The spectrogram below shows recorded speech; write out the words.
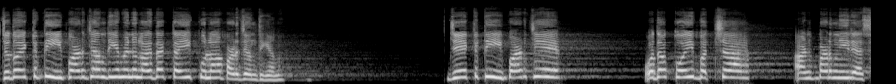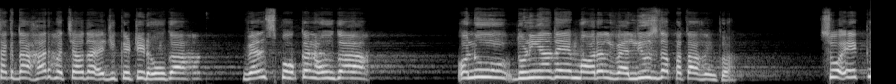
ਜਦੋਂ ਇੱਕ ਧੀ ਪੜ ਜਾਂਦੀ ਹੈ, ਮੈਨੂੰ ਲੱਗਦਾ ਕਈ ਕੁਲਾਂ ਪੜ ਜਾਂਦੀਆਂ ਨੇ। ਜੇ ਇੱਕ ਧੀ ਪੜ ਜੇ, ਉਹਦਾ ਕੋਈ ਬੱਚਾ ਅਨਪੜ੍ਹ ਨਹੀਂ ਰਹਿ ਸਕਦਾ, ਹਰ ਬੱਚਾ ਉਹਦਾ ਐਜੂਕੇਟਿਡ ਹੋਊਗਾ ਵੈਲ ਸਪੋਕਨ ਹੋਊਗਾ, ਉਹਨੂੰ ਦੁਨੀਆ ਦੇ ਮੋਰਲ ਵੈਲਿਊਜ਼ ਦਾ ਪਤਾ ਹੋਊਗਾ। ਸੋ ਇੱਕ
